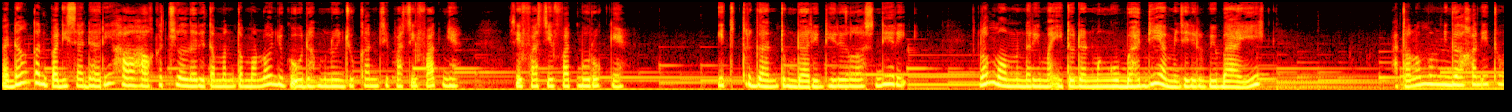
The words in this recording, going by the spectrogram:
Kadang tanpa disadari hal-hal kecil dari teman-teman lo juga udah menunjukkan sifat-sifatnya, sifat-sifat buruknya. itu tergantung dari diri lo sendiri. Lo mau menerima itu dan mengubah dia menjadi lebih baik, atau lo mau meninggalkan itu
